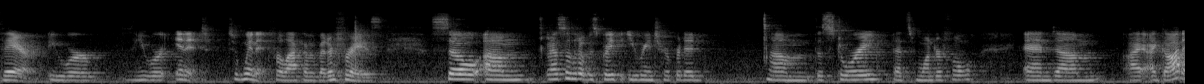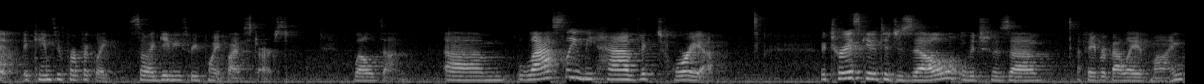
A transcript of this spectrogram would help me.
there. You were you were in it to win it, for lack of a better phrase. So um, I also thought it was great that you reinterpreted um, the story. That's wonderful, and um, I, I got it. It came through perfectly. So I gave you 3.5 stars. Well done. Um, lastly, we have Victoria. Victoria skated to Giselle, which was uh, a favorite ballet of mine,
